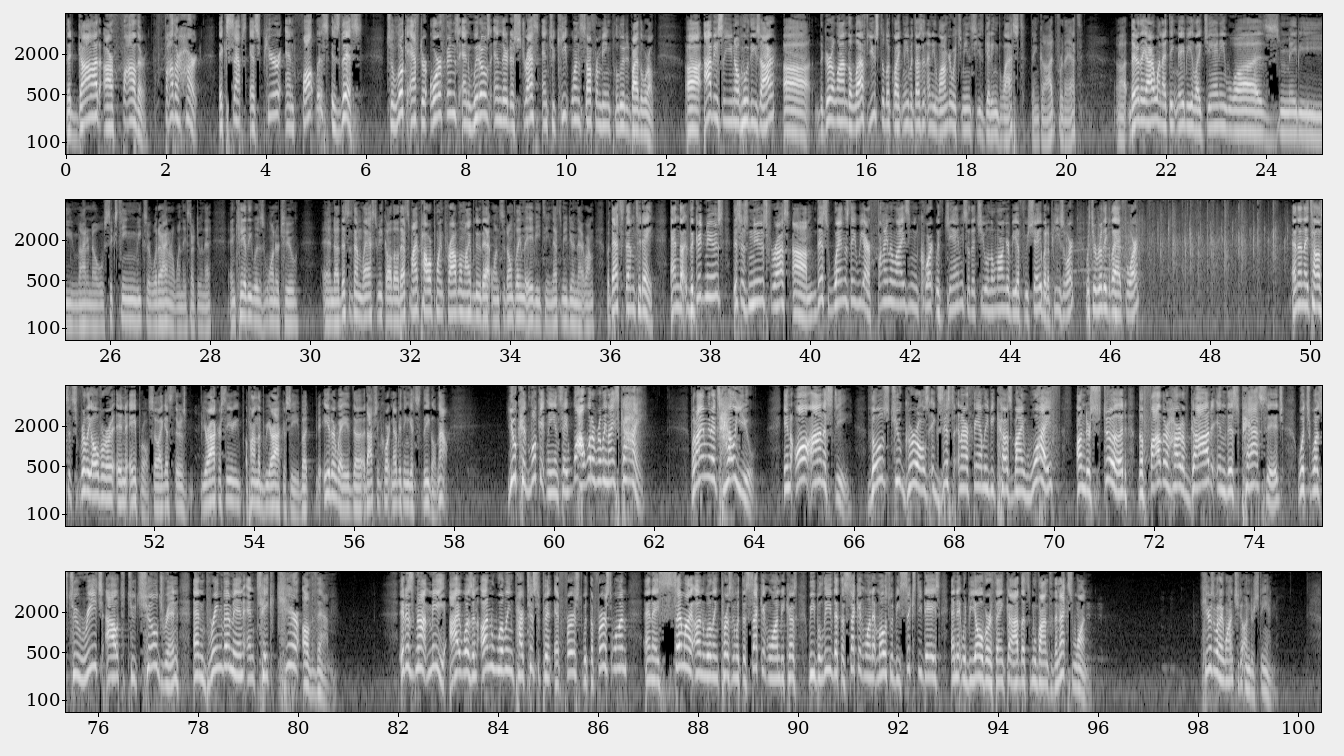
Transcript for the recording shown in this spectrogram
that God our Father, Father heart, accepts as pure and faultless is this to look after orphans and widows in their distress and to keep oneself from being polluted by the world. Uh, obviously, you know who these are. Uh, the girl on the left used to look like me, but doesn't any longer, which means she's getting blessed. Thank God for that. Uh, there they are when I think maybe like Janny was maybe, I don't know, 16 weeks or whatever. I don't know when they start doing that. And Kaylee was one or two. And uh, this is them last week, although that's my PowerPoint problem. I blew that one, so don't blame the AV team. That's me doing that wrong. But that's them today. And the, the good news, this is news for us. Um, this Wednesday, we are finalizing in court with Janny so that she will no longer be a Fouché, but a Piszczor, which we're really glad for. And then they tell us it's really over in April. So I guess there's bureaucracy upon the bureaucracy. But either way, the adoption court and everything gets legal. Now, you could look at me and say, wow, what a really nice guy. But I'm going to tell you, in all honesty, those two girls exist in our family because my wife understood the father heart of God in this passage, which was to reach out to children and bring them in and take care of them. It is not me. I was an unwilling participant at first with the first one and a semi unwilling person with the second one because we believe that the second one at most would be 60 days and it would be over. Thank God. Let's move on to the next one. Here's what I want you to understand.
